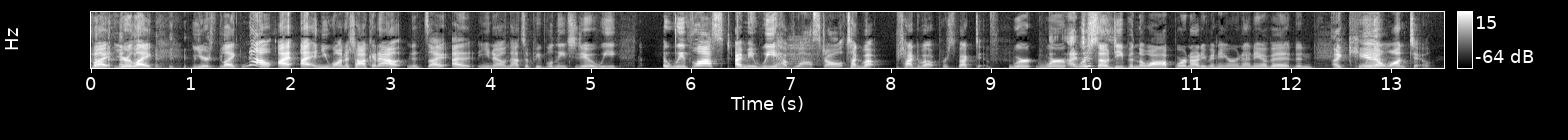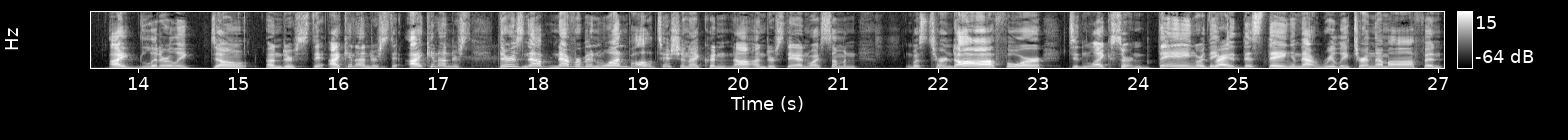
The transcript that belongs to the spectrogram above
but you're like, you're like, no, I, I and you want to talk it out, and it's I, I, you know, and that's what people need to do. We. We've lost. I mean, we have lost all. Talk about talk about perspective. We're we're I we're just- so deep in the WAP. We're not even hearing any of it, and I can't- we don't want to. I literally don't understand. I can understand. I can understand. There has ne- never been one politician I couldn't not understand why someone was turned off or didn't like certain thing or they Right. did this thing and that really turned them off. And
